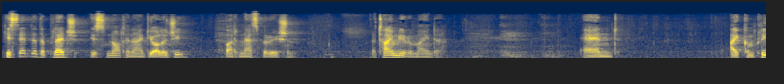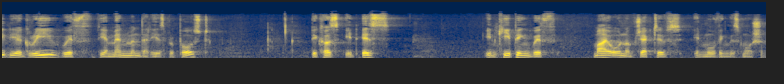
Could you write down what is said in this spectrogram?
He said that the pledge is not an ideology, but an aspiration, a timely reminder. And I completely agree with the amendment that he has proposed because it is in keeping with my own objectives in moving this motion.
